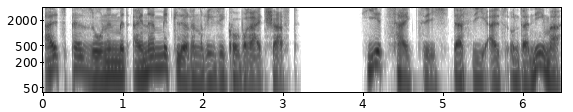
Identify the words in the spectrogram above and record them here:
als Personen mit einer mittleren Risikobereitschaft. Hier zeigt sich, dass Sie als Unternehmer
